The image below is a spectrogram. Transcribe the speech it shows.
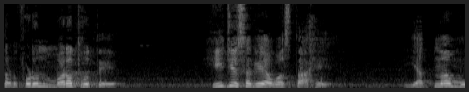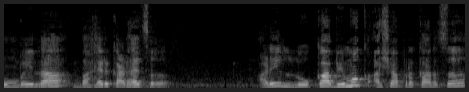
तडफडून मरत होते. ही जी सगळी अवस्था आहे यातनं मुंबईला बाहेर काढायचं आणि लोकाभिमुख अशा प्रकारचं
